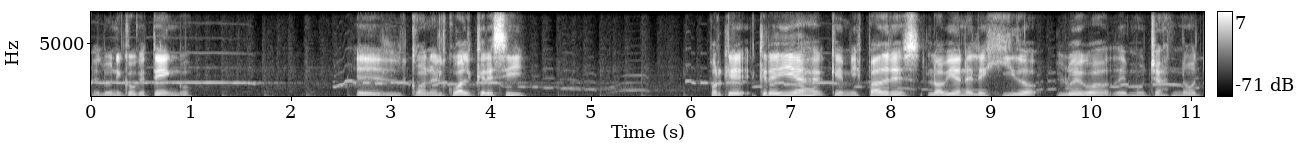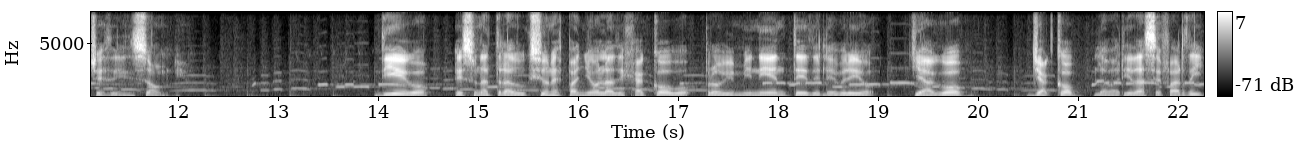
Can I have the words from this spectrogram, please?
el único que tengo el, con el cual crecí, porque creía que mis padres lo habían elegido luego de muchas noches de insomnio. Diego es una traducción española de Jacobo proveniente del hebreo Jacob, Jacob, la variedad sefardí,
